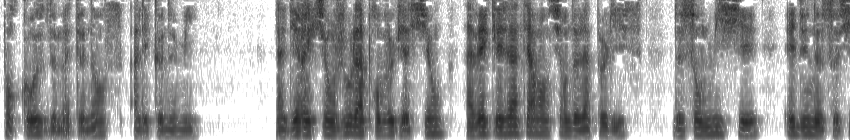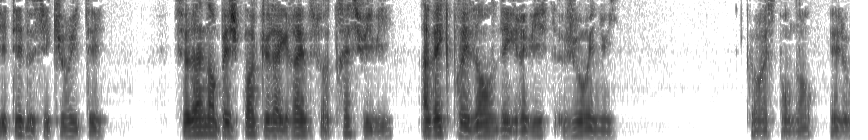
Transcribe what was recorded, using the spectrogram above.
pour cause de maintenance à l'économie. La direction joue la provocation avec les interventions de la police, de son huissier et d'une société de sécurité. Cela n'empêche pas que la grève soit très suivie, avec présence des grévistes jour et nuit. Correspondant Hello.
